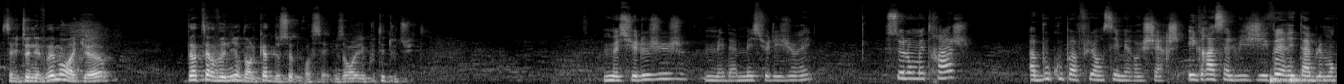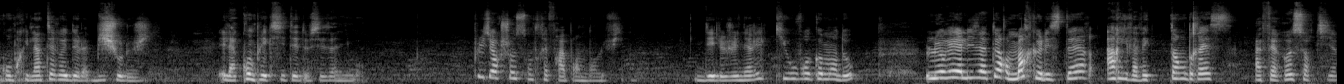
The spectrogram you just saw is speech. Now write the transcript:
ça lui tenait vraiment à cœur, d'intervenir dans le cadre de ce procès. Nous allons l'écouter tout de suite. Monsieur le juge, mesdames, messieurs les jurés, ce long métrage a beaucoup influencé mes recherches et grâce à lui, j'ai véritablement compris l'intérêt de la bichologie et la complexité de ces animaux. Plusieurs choses sont très frappantes dans le film. Dès le générique qui ouvre Commando, le réalisateur Mark Lester arrive avec tendresse à faire ressortir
